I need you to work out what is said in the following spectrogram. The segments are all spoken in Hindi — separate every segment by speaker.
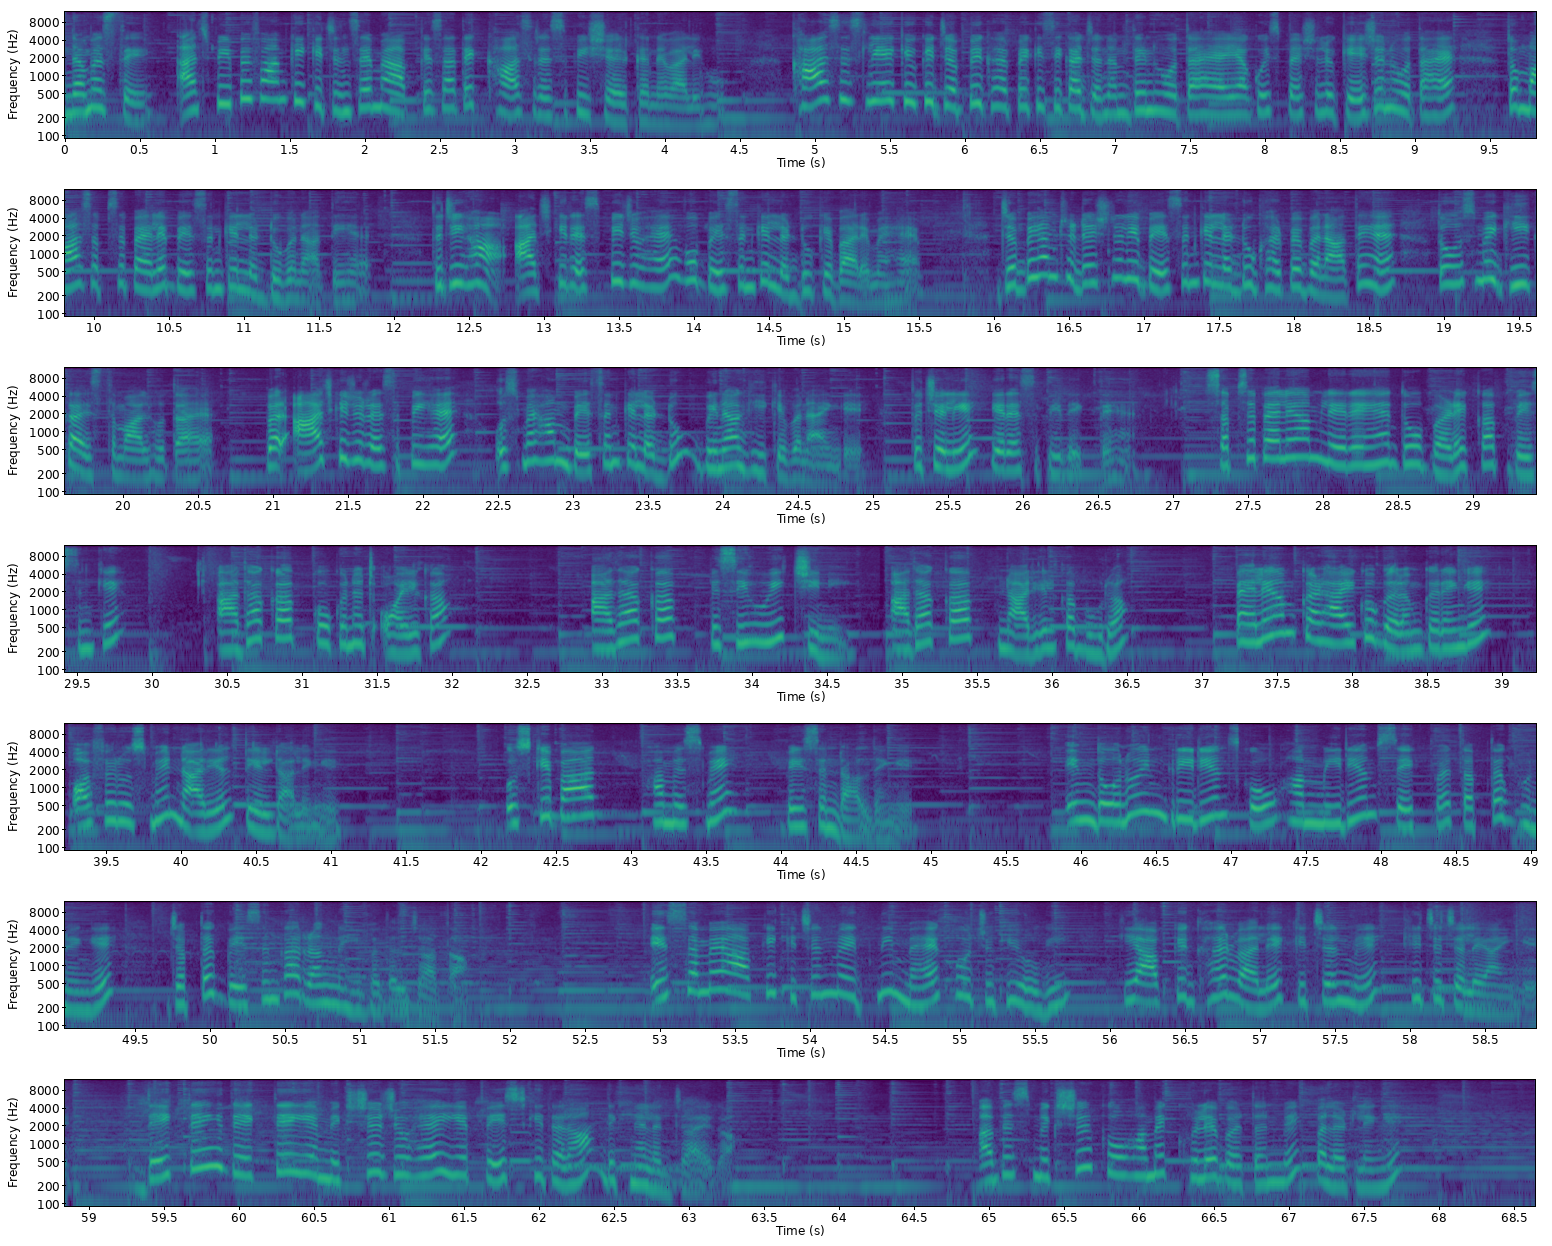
Speaker 1: नमस्ते। आज पीपल फार्म के किचन से मैं आपके साथ एक खास रेसिपी शेयर करने वाली हूँ। खास इसलिए क्योंकि जब भी घर पे किसी का जन्मदिन होता है या कोई स्पेशल ओकेजन होता है तो माँ सबसे पहले बेसन के लड्डू बनाती है। तो जी हाँ आज की रेसिपी जो है, वो बेसन के लड्डू के बारे में है। जब भी हम ट्रेडिशनली बेसन के लड्डू घर पे बनाते हैं तो उसमें घी का इस्तेमाल होता है। पर आज की जो रेसिपी है, उसमें हम बेसन के लड्डू बिना घी के बनाएँगे। तो चलिए, ये रेसिपी देखते हैं। सबसे पहले हम ले रहे हैं दो बड़े कप बेसन के, आधा कप कोकोनट ऑयल का, आधा कप पिसी हुई चीनी, आधा कप नारियल का बूरा। पहले हम कढ़ाई को गरम करेंगे और फिर उसमें नारियल तेल डालेंगे। उसके बाद हम इसमें बेसन डाल देंगे। इन दोनों इंग्रेडिएंट्स को हम मीडियम सेक पर तब तक भुनेंगे जब तक बेसन का रंग नहीं बदल जाता। इस समय आपकी किचन में इतनी महक हो चुकी होगी कि आपके घर वाले किचन में खिंचे चले आएँगे। देखते ही देखते ये मिक्सचर जो है, ये पेस्ट की तरह दिखने लग जाएगा। अब इस मिक्सचर को हम एक खुले बर्तन में पलट लेंगे।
